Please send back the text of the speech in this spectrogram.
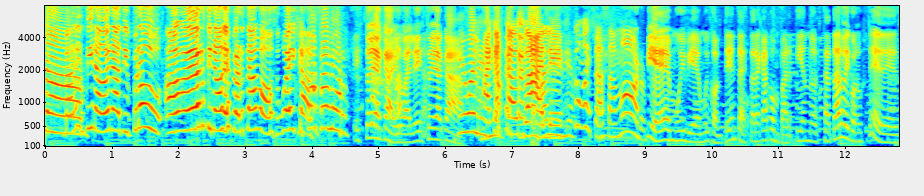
la- Valentina Donati, Produ, a ver si nos despertamos. Wake Sí, up. por favor. Estoy acá igual, eh, estoy acá. Eh, Valeria. Acá está Vale. Valeria. ¿Cómo estás, amor? Bien, muy bien, muy contenta de estar acá compartiendo esta tarde con ustedes.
